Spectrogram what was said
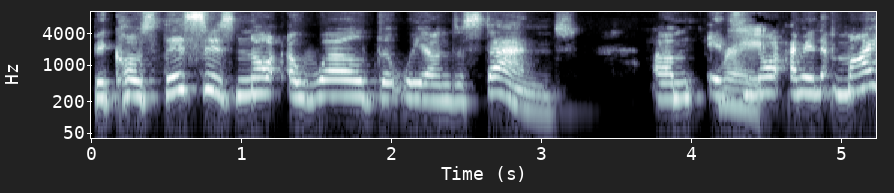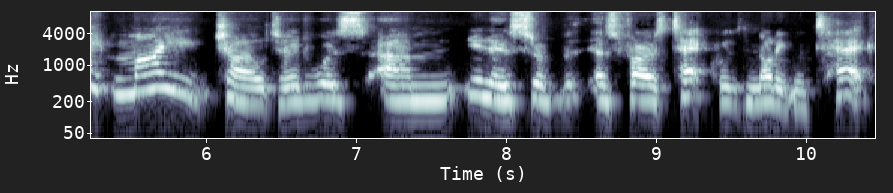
because this is not a world that we understand. Um, it's Right. not. I mean, my my childhood was, um, you know, sort of as far as tech was not even tech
